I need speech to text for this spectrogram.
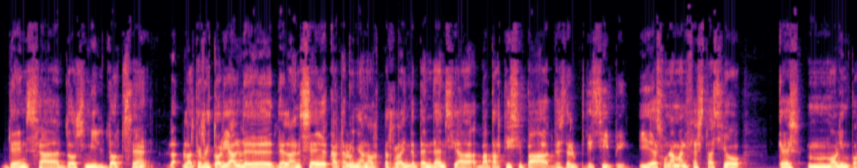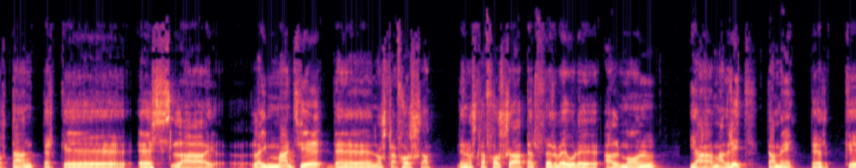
dins 2012, la, la territorial de, de l'ANSE, Catalunya Nord per la Independència, va participar des del principi. I és una manifestació que és molt important perquè és la, la imatge de nostra força, de nostra força per fer veure al món i a Madrid també, perquè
